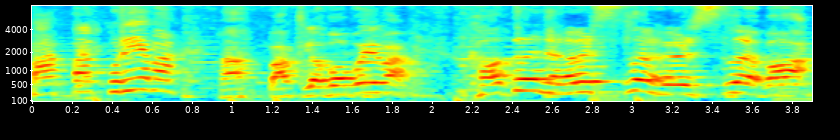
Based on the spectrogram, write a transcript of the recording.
Bak bak buraya bak. Ha, bak lavaboya bak. Kadın hırslı hırslı bak.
